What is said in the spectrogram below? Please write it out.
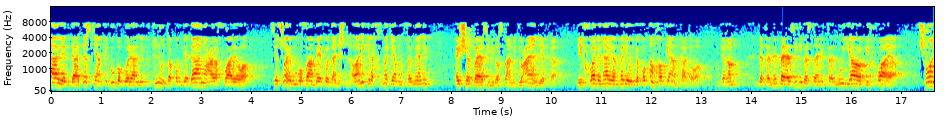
ئاوێکدا دەستیان کردبوو بە گۆرانی کوتن و تەپڵ لێدان و عەرەق خوارەوە سێ چوارێک بوو بە خۆیان بەیەکەوە دانیشتن ئەوانەی کە لە خزمەتیان بوون فەرموویان ئەی شێخ بایەزیدی بەسطامی دوعایان لێ بکە دەی خوا لە ناویان بەرێ و لە خۆڵ ئەم خەڵکەیان بکاتەوە پێغەم دەفەرمێ بایەزیدی بەستامی فەرمووی یا ڕەبی خوایە چۆن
